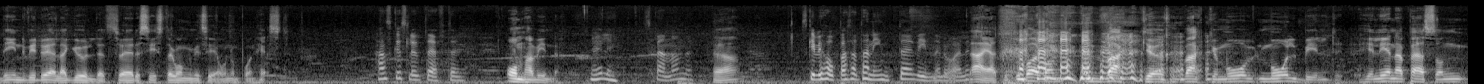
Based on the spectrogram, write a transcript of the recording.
det individuella guldet så är det sista gången vi ser honom på en häst. Han ska sluta efter. Om han vinner. Really? Spännande. Ja. Ska vi hoppas att han inte vinner då eller? Nej, jag tycker bara det var en, en vacker, vacker mål, målbild. Helena Persson,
